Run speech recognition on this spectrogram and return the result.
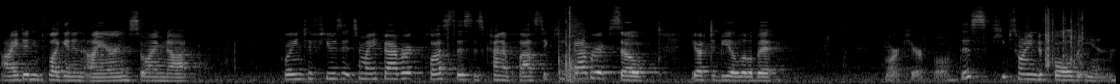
I didn't plug in an iron, so I'm not going to fuse it to my fabric. Plus, this is kind of plasticky fabric, so you have to be a little bit more careful. This keeps wanting to fold in.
